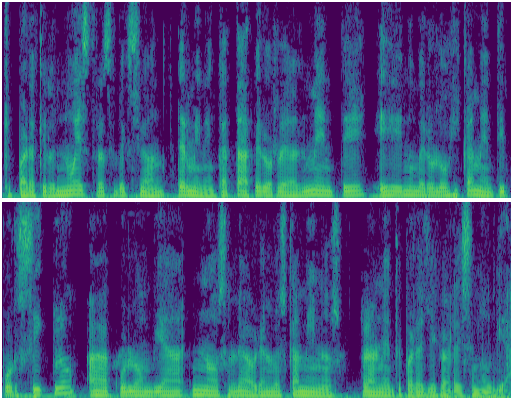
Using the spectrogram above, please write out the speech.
que para que nuestra selección termine en Qatar. Pero realmente, eh, numerológicamente y por ciclo, a Colombia no se le abren los caminos realmente para llegar a ese mundial.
